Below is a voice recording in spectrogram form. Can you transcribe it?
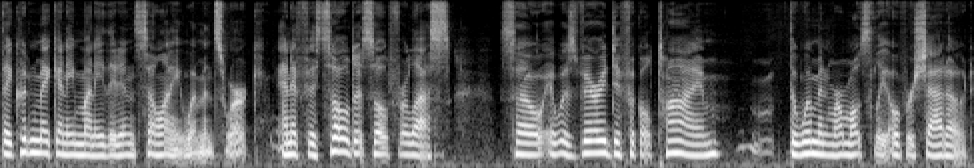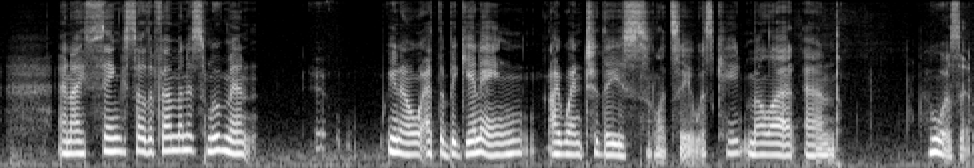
They couldn't make any money, they didn't sell any women's work. And if it sold, it sold for less. So it was very difficult time. The women were mostly overshadowed. And I think so the feminist movement you know, at the beginning, I went to these, let's see, it was Kate Millett and who was it?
